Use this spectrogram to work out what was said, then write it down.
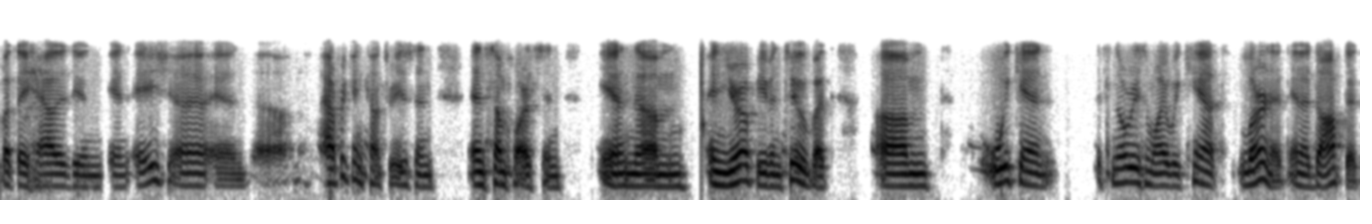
but they had it in, in Asia and uh, African countries and, and some parts in in um, in Europe even too. But um, we can it's no reason why we can't learn it and adopt it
